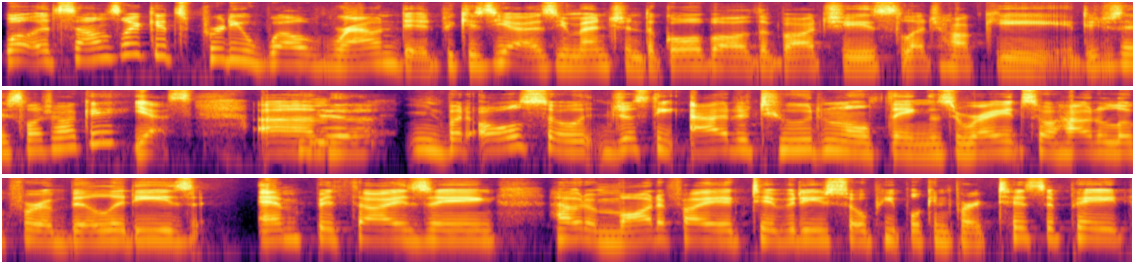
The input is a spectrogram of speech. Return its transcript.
well, it sounds like it's pretty well rounded because, yeah, as you mentioned, the goalball, the bocce, sledge hockey. Did you say sledge hockey? Yes. Um, yeah. But also just the attitudinal things, right? So, how to look for abilities empathizing, how to modify activities so people can participate.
